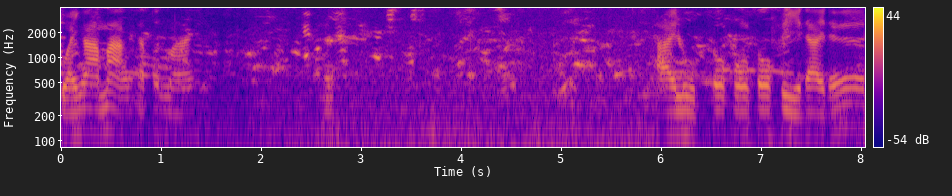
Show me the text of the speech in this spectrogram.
สวยงามมากเลยครับต้นไม้นะ ถ่ายรูปโซฟงโซฟีได้เด้อ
